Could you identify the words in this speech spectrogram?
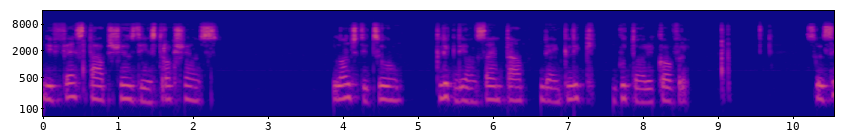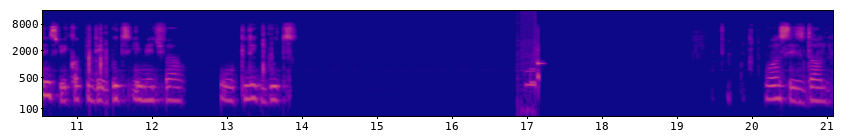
The first tab shows the instructions. Launch the tool, click the unsigned tab, then click boot or recovery. So since we copied the boot image file, we'll click boot. Once it's done,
